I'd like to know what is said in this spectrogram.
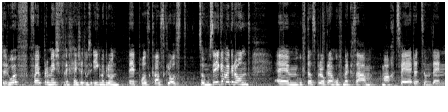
der Ruf von jemandem ist, vielleicht hast du aus irgendeinem Grund den Podcast gelost, zum aus irgendeinem Grund ähm, auf das Programm aufmerksam gemacht zu werden, um dann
